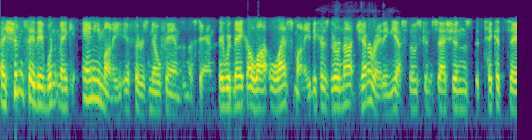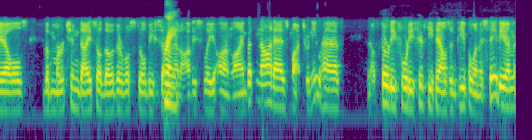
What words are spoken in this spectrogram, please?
I shouldn't say they wouldn't make any money if there's no fans in the stands. They would make a lot less money because they're not generating, yes, those concessions, the ticket sales, the merchandise, although there will still be some right. of that obviously online, but not as much. When you have you know, 30, 40, 50,000 people in a stadium,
